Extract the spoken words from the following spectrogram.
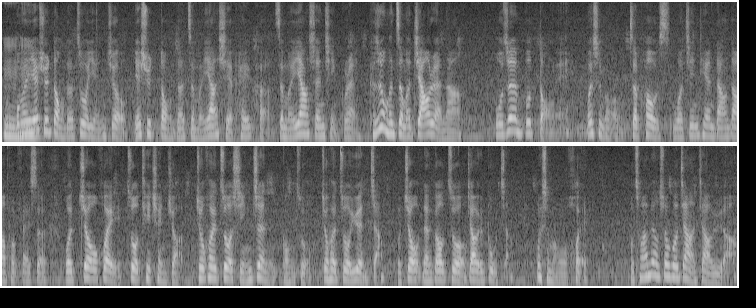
嗯我们也许懂得做研究，也许懂得怎么样写 paper，怎么样申请 grant，可是我们怎么教人啊？我真的不懂哎、为什么？Suppose 我今天当到 professor，我就会做 teaching job，就会做行政工作，就会做院长，我就能够做教育部长。为什么我会？我从来没有受过这样的教育啊！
